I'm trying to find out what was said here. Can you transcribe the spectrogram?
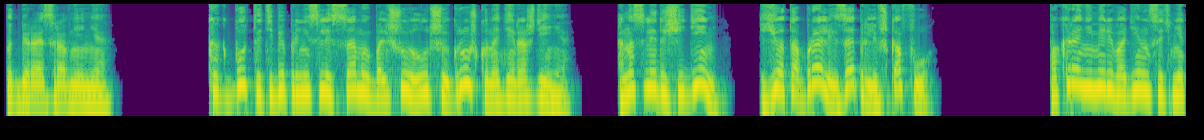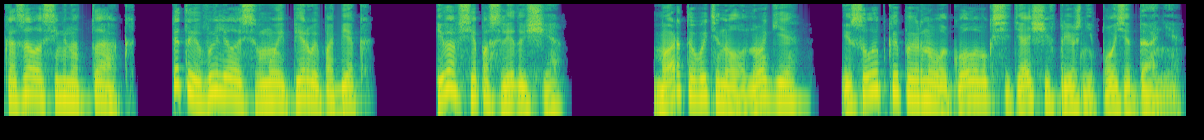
подбирая сравнение. «Как будто тебе принесли самую большую лучшую игрушку на день рождения, а на следующий день ее отобрали и заперли в шкафу. По крайней мере, в одиннадцать мне казалось именно так. Это и вылилось в мой первый побег. И во все последующие. Марта вытянула ноги и с улыбкой повернула голову к сидящей в прежней позе Дане.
